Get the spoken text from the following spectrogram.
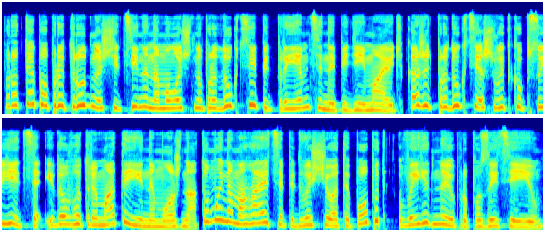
Проте, попри труднощі, ціни на молочну продукцію підприємці не підіймають. Кажуть, продукція швидко псується і довго тримати її не можна. Тому й намагаються підвищувати попит вигідною пропозицією.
